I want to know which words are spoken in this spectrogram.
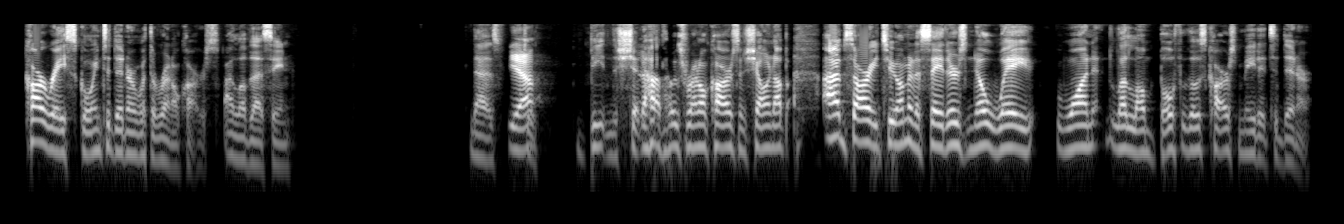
car race going to dinner with the rental cars. I love that scene. That is Yeah. beating the shit out of those rental cars and showing up. I'm sorry too. I'm gonna say there's no way one, let alone both of those cars made it to dinner.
